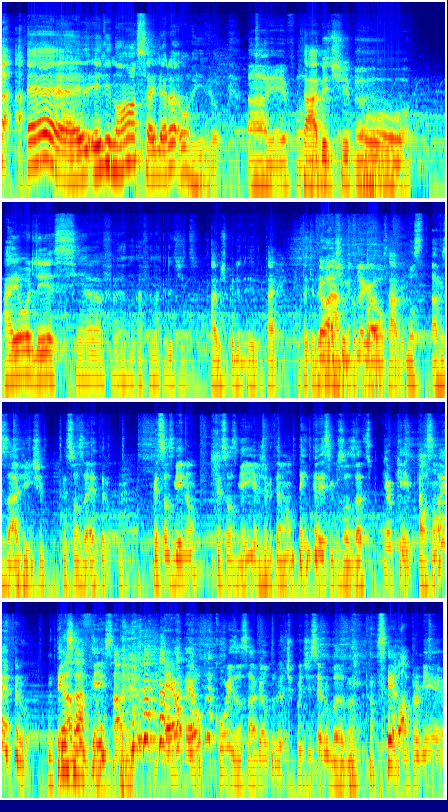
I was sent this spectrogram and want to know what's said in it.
é, ele, nossa, ele era horrível. Ai, aí é foda. Sabe, tipo. Aham. Aí eu olhei assim, eu falei, eu falei, não acredito. Sabe, tipo, ele, ele tá. Não tá entendendo Eu nada acho do muito eu legal falando, sabe? mos- avisar, gente, pessoas hétero. Pessoas gay não. Pessoas gay e LGBT não tem interesse em pessoas héteros, porque o quê? Porque elas são hétero. Não tem nada a Exato. ver, sabe? é, é outra coisa, sabe? É outro tipo de ser humano. Sei lá, pra mim é,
